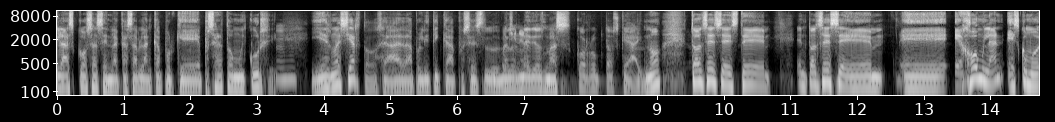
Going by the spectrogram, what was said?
las cosas en la Casa Blanca porque pues era todo muy cursi. Y es, no es cierto, o sea, la política pues es de los medios más corruptos que hay, ¿no? Entonces, este, entonces, eh, eh, Homeland es como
